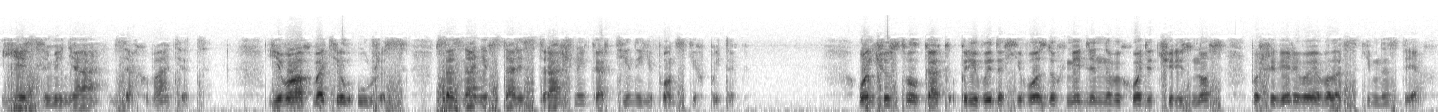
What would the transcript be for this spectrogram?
«Если меня захватят...» Его охватил ужас. В сознании встали страшные картины японских пыток. Он чувствовал, как при выдохе воздух медленно выходит через нос, пошевеливая волоски в ноздрях.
